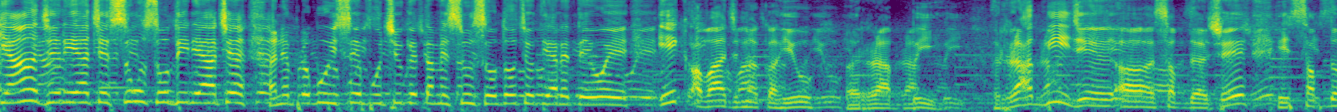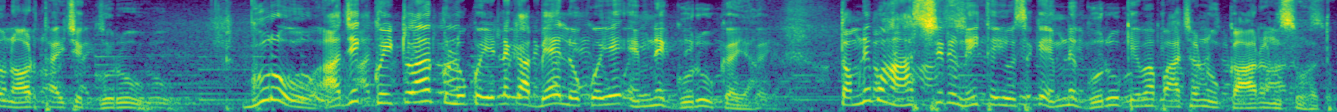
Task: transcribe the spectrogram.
ક્યાં જઈ રહ્યા છે, શું શોધી રહ્યા છે? અને પ્રભુ ઈશ્વરે પૂછ્યું કે, તમે શું શોધો છો? ત્યારે તેઓએ એક અવાજમાં કહ્યું, રાબી. રાબી જે શબ્દ છે, એ શબ્દોનો અર્થ થાય છે ગુરુ. ગુરુ, આજે કેટલાક લોકો એટલે કે આ બે લોકોએ એમને ગુરુ કહ્યા. તમને બહુ આશ્ચર્ય નહીં થયું હશે કે એમને ગુરુ કહેવા પાછળનું કારણ શું હતું?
